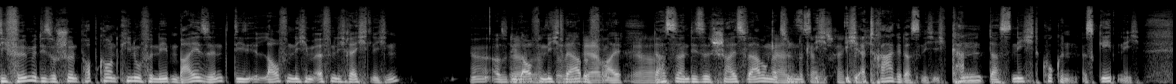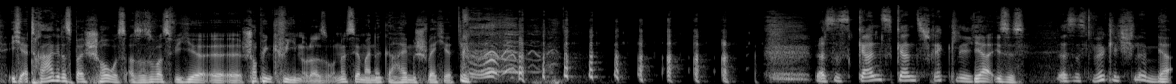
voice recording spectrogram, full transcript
die Filme, die so schön Popcorn-Kino für nebenbei sind, die laufen nicht im öffentlich-rechtlichen. Ja, also die Ja, laufen das nicht werbefrei. Werbung, ja. Da hast du dann diese scheiß Werbung Ganz, dazu. Das ich, ich ertrage das nicht. Ich kann Nee. das nicht gucken. Es geht nicht. Ich ertrage das bei Shows, also sowas wie hier äh, Shopping Queen oder so. Ne? ist ja meine geheime Schwäche. Das ist ganz, ganz schrecklich. ja, ist es. Das ist wirklich schlimm. Ja,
